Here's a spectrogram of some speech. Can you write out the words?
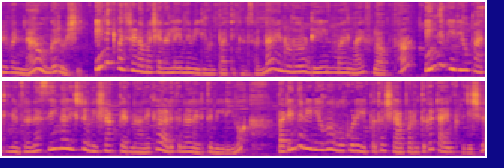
எவ்ரிவன் நான் உங்க ருஷி. இன்னைக்கு வந்துட்டு நம்ம சேனல்ல என்ன வீடியோன்னு பாத்தீங்கன்னு சொன்னா என்னோட ஒரு day in my life log தான். இந்த வீடியோ பாத்தீங்கன்னு சொன்னா சிங்கலிஸ்ட் விஷாக் பெருநாளைக்கு அடுத்த நாள் எடுத்த வீடியோ. பட் இந்த வீடியோவை உங்க கூட இப்பதான் ஷேர் பண்றதுக்கு டைம் கிடைச்சிச்சு.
